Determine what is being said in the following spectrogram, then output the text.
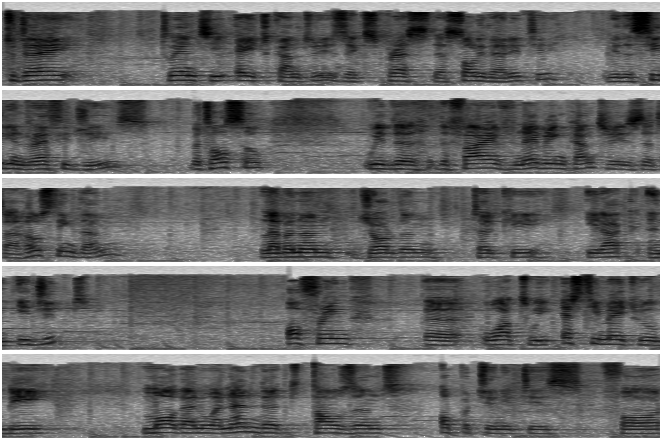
Today, 28 countries express their solidarity with the Syrian refugees, but also with the, the five neighboring countries that are hosting them Lebanon, Jordan, Turkey, Iraq, and Egypt, offering uh, what we estimate will be more than 100,000 opportunities for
